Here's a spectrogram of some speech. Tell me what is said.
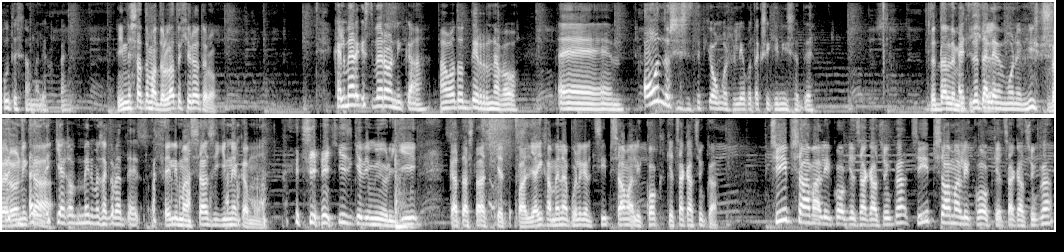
Ούτε σάμαλι έχω φάει. Είναι σαν το μαντολάτο χειρότερο. Καλημέρα και στη Βερόνικα από τον Τύρναβο. Ε, Όντως είστε πιο όμορφοι λέει, από όταν ξεκινήσατε. Δεν τα λέμε Έτσι δεν τυχαία. τα λέμε μόνο εμείς. Βερόνικα. και αγαπημένοι μας ακροατές. Θέλει μασάζ η γυναίκα μου. Συνεχίζει και δημιουργεί καταστάσεις. Και παλιά είχαμε ένα που έλεγαν τσίπ, σάμαλι, κοκ και τσακατσούκα. Τσίπ, σάμαλι, κοκ και τσακατσούκα. Τσίπ, σάμαλι, κοκ και τσακατσούκα.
